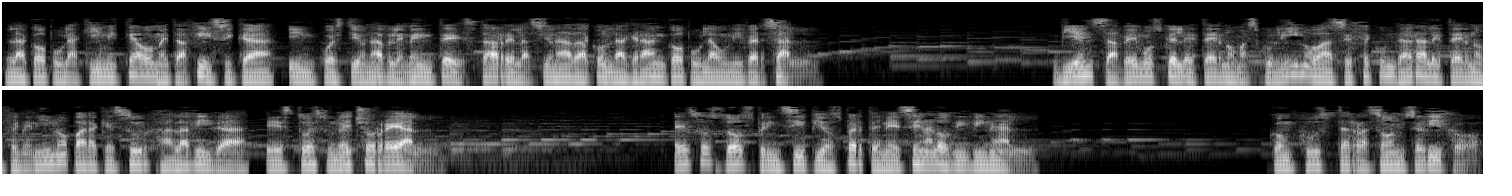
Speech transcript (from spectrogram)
La cópula química o metafísica, incuestionablemente está relacionada con la gran cópula universal. Bien sabemos que el eterno masculino hace fecundar al eterno femenino para que surja la vida, esto es un hecho real. Esos dos principios pertenecen a lo divinal. Con justa razón se dijo.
